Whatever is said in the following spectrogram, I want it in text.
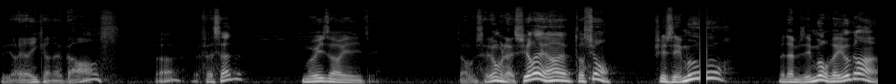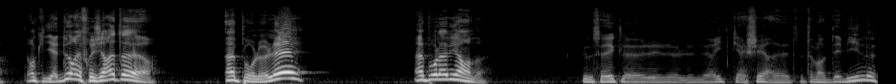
C'est-à-dire Éric en apparence, voilà, la façade, Moïse en réalité. Alors vous savez, on me l'a assuré, hein, attention, chez Zemmour, Madame Zemmour veille au grain. Donc il y a deux réfrigérateurs. Un pour le lait, un pour la viande. Vous savez que le, rite cachère est totalement débile,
